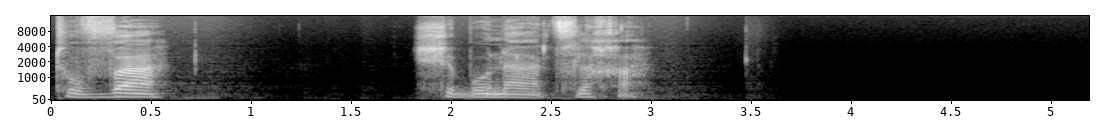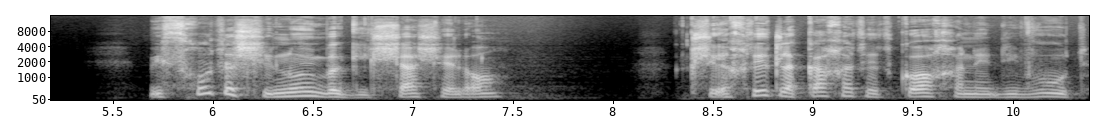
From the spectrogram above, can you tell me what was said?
טובה שבונה הצלחה. בזכות השינוי בגישה שלו, כשיחליט לקחת את כוח הנדיבות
